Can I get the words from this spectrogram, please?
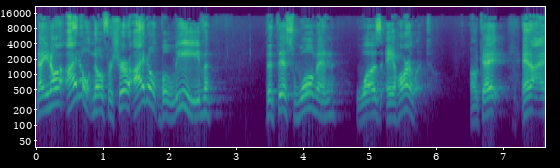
Now, you know? I don't know for sure. I don't believe that this woman was a harlot. Okay? And I,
